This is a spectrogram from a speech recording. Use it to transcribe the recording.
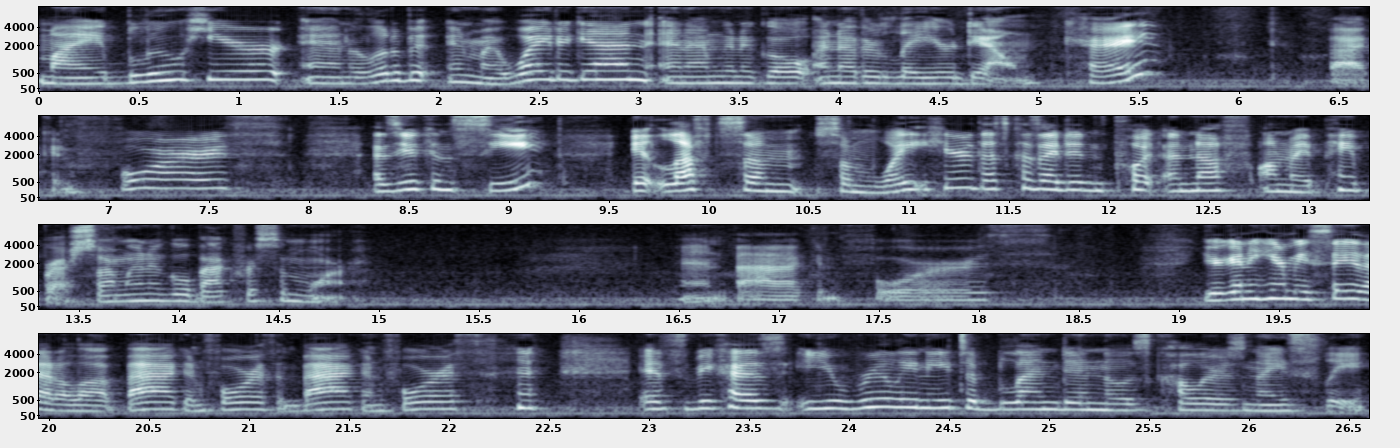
my blue here and a little bit in my white again and I'm gonna go another layer down, okay? Back and forth. As you can see, it left some, some white here. That's because I didn't put enough on my paintbrush, so I'm gonna go back for some more. And back and forth. You're going to hear me say that a lot, back and forth and back and forth. it's because you really need to blend in those colors nicely.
